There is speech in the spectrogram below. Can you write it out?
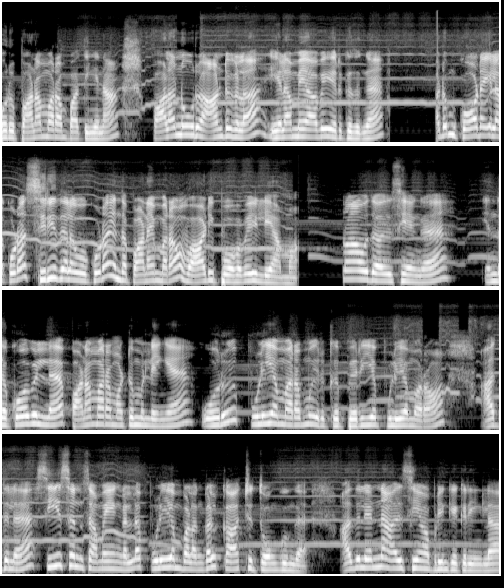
ஒரு பனைமரம் பார்த்தீங்கன்னா பல நூறு ஆண்டுகளாக இளமையாகவே இருக்குதுங்க. கடும் கோடையில் கூட சிறிதளவு கூட இந்த பனைமரம் வாடி போகவே இல்லையாமா. மூணாவது அதிசயங்க. இந்த கோவிலில் பனைமரம் மட்டும் இல்லைங்க. ஒரு புளிய மரமும் இருக்குது பெரிய புளிய மரம். அதில் சீசன் சமயங்களில் புளியம்பழங்கள் காய்ச்சி தொங்குங்க. அதில் என்ன அதிசயம் அப்படின்னு கேட்குறீங்களா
